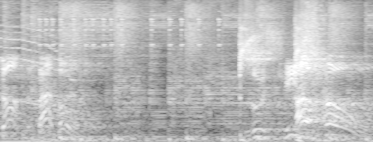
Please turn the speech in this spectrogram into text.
The battle. Luciano.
